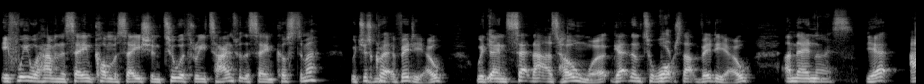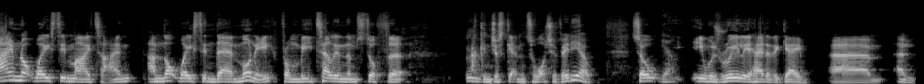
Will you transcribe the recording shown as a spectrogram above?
if we were having the same conversation two or three times with the same customer, we'd just create a video. We'd Yep. then set that as homework, get them to watch that video, and then Nice. yeah, I'm not wasting my time. I'm not wasting their money from me telling them stuff that I can just get them to watch a video. So Yeah. he was really ahead of the game, um, and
